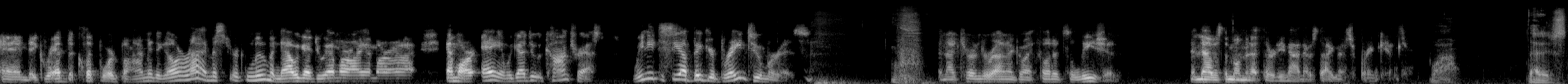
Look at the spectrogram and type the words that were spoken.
and they grab the clipboard behind me. They go, "All right, Mr. Newman. Now we got to do MRI, MRE, MRA, and we got to do a contrast. We need to see how big your brain tumor is." and I turned around and I go, "I thought it's a lesion." And that was the moment at 39 I was diagnosed with brain cancer. Wow. That is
